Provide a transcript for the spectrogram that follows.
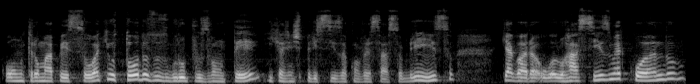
contra uma pessoa, que todos os grupos vão ter, e que a gente precisa conversar sobre isso, que agora o racismo é quando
